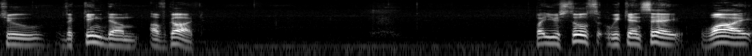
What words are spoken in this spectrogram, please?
to the kingdom of God. But you still, we can say, why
